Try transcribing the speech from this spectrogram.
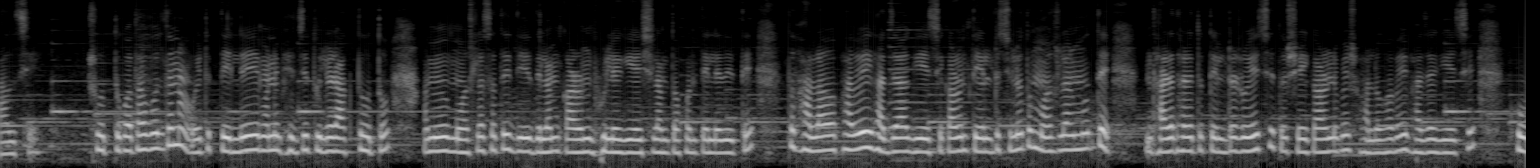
লাগছে। সত্য কথা বলতে না ওইটা তেলে মানে ভেজে তুলে রাখতে হতো। আমি ওই মশলার সাথেই দিয়ে দিলাম, কারণ ভুলে গিয়েছিলাম তখন তেলে দিতে। তো ভালোভাবেই ভাজা গিয়েছে, কারণ তেলটা ছিল তো মশলার মধ্যে, ধারে ধারে তো তেলটা রয়েছে, তো সেই কারণে বেশ ভালোভাবেই ভাজা গিয়েছে, খুব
